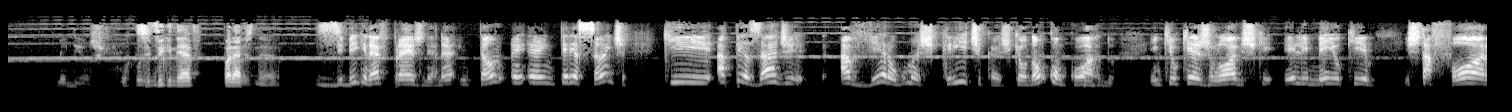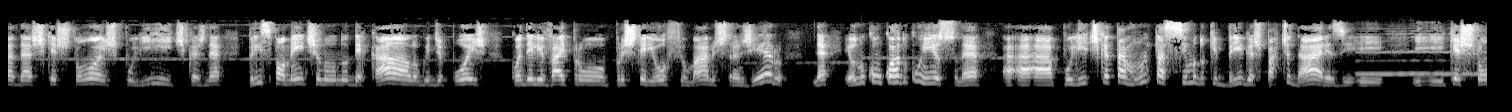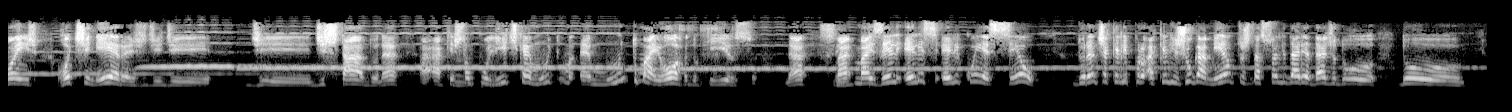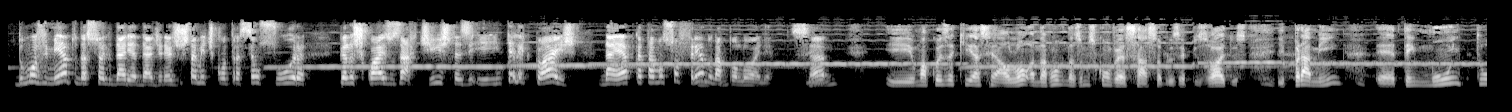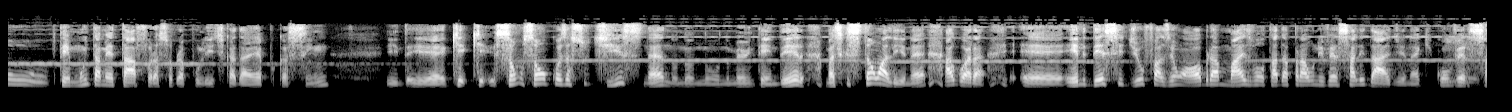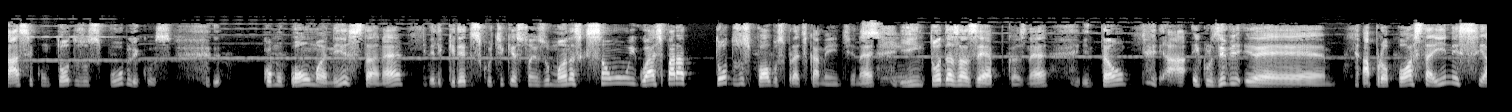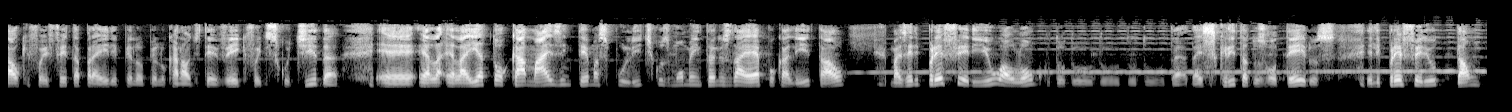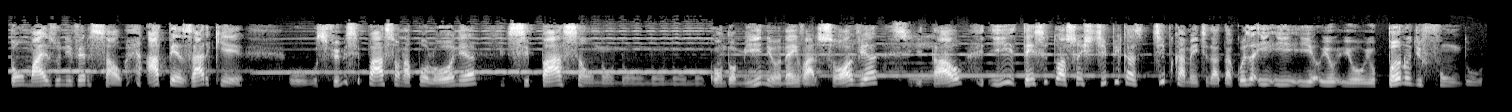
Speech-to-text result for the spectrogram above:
meu Deus. Zbigniew Presner. Zbigniew Presner, né? Então é, é interessante que apesar de haver algumas críticas que eu não concordo, em que o Keslovski ele meio que está fora das questões políticas, né? principalmente no, no decálogo e depois quando ele vai para o exterior filmar no estrangeiro, né? Eu não concordo com isso. Né? A, a, a política está muito acima do que brigas partidárias e, e, e questões rotineiras de, de, de, de, Estado. Né? A, a, questão política é muito, é muito maior do que isso. Né? Mas, mas ele, ele, ele conheceu durante aquele, aqueles julgamentos da solidariedade do, do, do movimento da solidariedade, né? justamente contra a censura, pelos quais os artistas e intelectuais da época estavam sofrendo na Polônia. Sim. Né? E uma coisa que, assim, ao longo, nós, vamos, nós vamos conversar sobre os episódios, e para mim é, tem muito tem muita metáfora sobre a política da época, sim. E, e, é, que, que, são, são coisas sutis, né, no, no, no, meu entender, mas que estão ali, né. Agora, é, ele decidiu fazer uma obra mais voltada para a universalidade, né, que conversasse com todos os públicos. Como bom humanista, né, ele queria discutir questões humanas que são iguais para todos os povos praticamente, né? Sim. E em todas as épocas, né? Então, a, inclusive é, a proposta inicial que foi feita para ele pelo, pelo canal de TV que foi discutida, é, ela, ela ia tocar mais em temas políticos momentâneos da época ali e tal, mas ele preferiu ao longo do, do, do, do da, da escrita dos roteiros, ele preferiu dar um tom mais universal, apesar que os filmes se passam na Polônia, se passam no, no, no, num condomínio, né, em Varsóvia Sim. e tal, e tem situações típicas, tipicamente da, da coisa, e, e, e, e, o, o pano de fundo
